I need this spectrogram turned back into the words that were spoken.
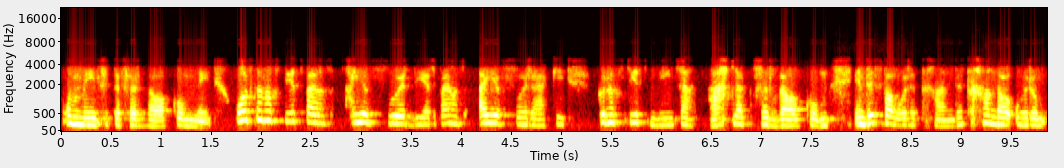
om mense te verwelkom nie. Ons kan nog steeds by ons eie voordeur, by ons eie voorrekkie, kan nog steeds mense hartlik verwelkom. En dis waaroor dit gaan. Dit gaan daaroor om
